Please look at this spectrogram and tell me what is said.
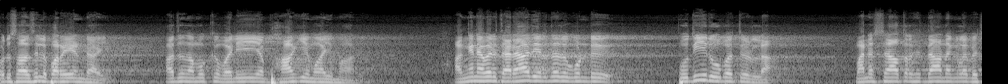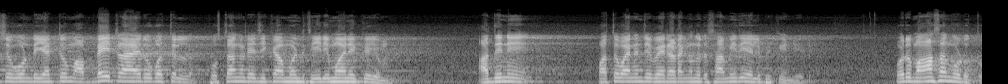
ഒരു സദസ്സിൽ പറയേണ്ടായി. അത് നമുക്ക് വലിയ ഭാഗ്യമായി മാറി. അങ്ങനെ അവർ തരാതിരുന്നത് കൊണ്ട് പുതിയ രൂപത്തിലുള്ള മനഃശാസ്ത്ര സിദ്ധാന്തങ്ങളെ വെച്ചുകൊണ്ട് ഏറ്റവും അപ്ഡേറ്റ് ആയ രൂപത്തിൽ പുസ്തകങ്ങൾ രചിക്കാൻ വേണ്ടി തീരുമാനിക്കുകയും അതിന് പത്ത് പതിനഞ്ച് പേരടങ്ങുന്ന ഒരു സമിതി ഏൽപ്പിക്കുകയും ചെയ്തു. ഒരു മാസം കൊടുത്തു.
